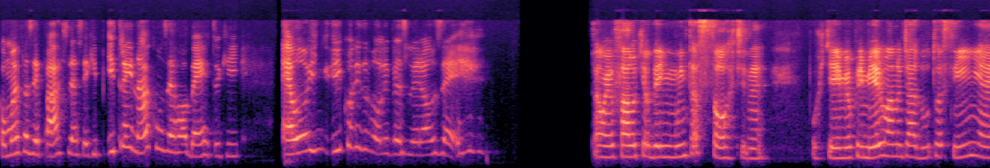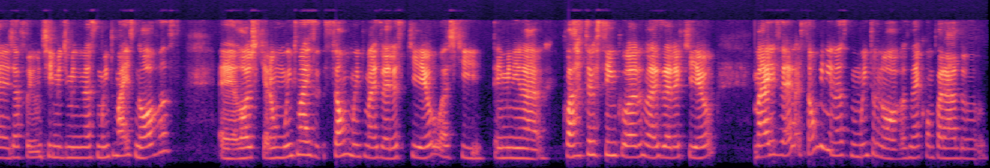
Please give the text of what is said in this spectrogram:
Como é fazer parte dessa equipe e treinar com o Zé Roberto, que é o ícone do vôlei brasileiro, é o Zé. Então, eu falo que eu dei muita sorte, né? Porque meu primeiro ano de adulto, assim, é, já foi um time de meninas muito mais novas. É, lógico que eram muito mais, são muito mais velhas que eu. Acho que tem menina quatro, cinco anos mais velha que eu. Mas é, são meninas muito novas, né? Comparado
